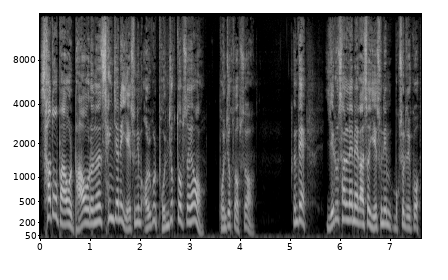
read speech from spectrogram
사도 바울, 바오로는 생전에 예수님 얼굴 본 적도 없어요. 본 적도 없어. 근데 예루살렘에 가서 예수님 목소리 듣고,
